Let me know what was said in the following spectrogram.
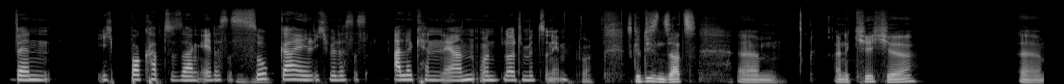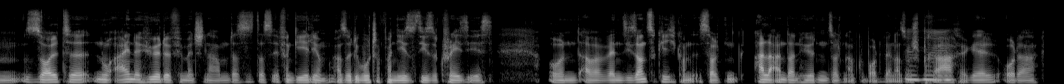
wenn ich Bock habe zu sagen, ey, das ist Mhm. so geil, ich will, dass das alle kennenlernen und Leute mitzunehmen. Es gibt diesen Satz, ähm, eine Kirche ähm, sollte nur eine Hürde für Menschen haben. Das ist das Evangelium, also die Botschaft von Jesus, die so crazy ist. Und aber wenn sie sonst zur Kirche kommen, es sollten alle anderen Hürden sollten abgebaut werden, also Mhm. Sprache, gell, oder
